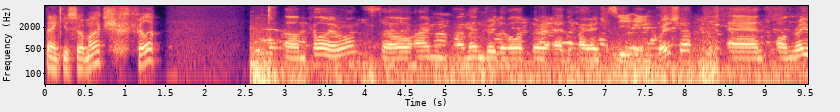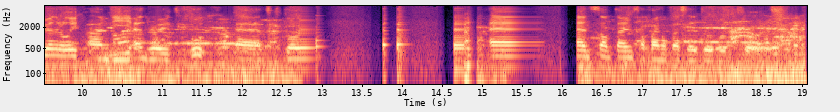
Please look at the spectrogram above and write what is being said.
Thank you so much. Filip? Um, hello everyone. So I'm an Android developer at the Five Agency in Croatia, and on Ray Wenderlich, I'm the Android book and tutorial, and, and sometimes a Final Pass editor for tutorials.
